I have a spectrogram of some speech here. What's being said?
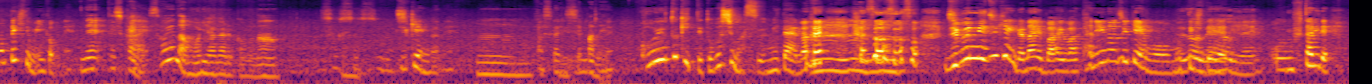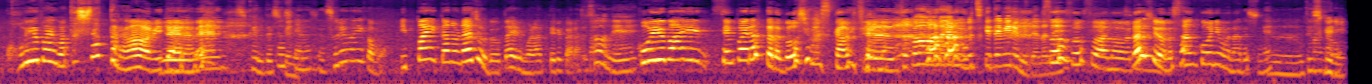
持ってきてもいいかもね。ね確かに、はい。そういうのは盛り上がるかもな。そうそうそう。事件がねうん。あったりするとねねこういう時ってどうします？みたいなね、そうそうそう自分に事件がない場合は他人の事件を持ってきて、そうね2人でこういう場合私だったらみたいなね。確かに確かに。それはいいかも。いっぱいあのラジオでお便りもらってるからさそうね。こういう場合先輩だったらどうしますか？みたいな、うんそこの悩みぶつけてみるみたいなね。そうそうそう。あのラジオの参考にもなるしね、うん確かに。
